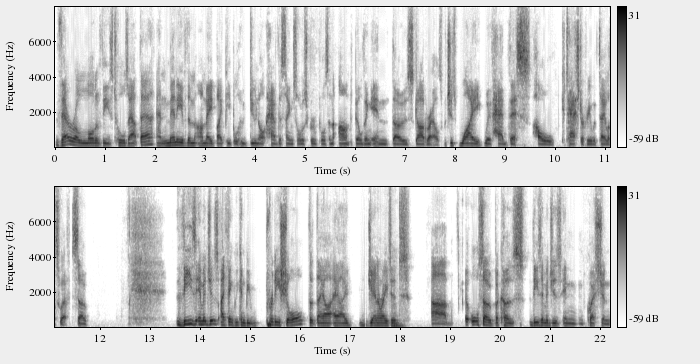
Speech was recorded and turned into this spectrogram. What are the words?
there are a lot of these tools out there, and many of them are made by people who do not have the same sort of scruples and aren't building in those guardrails, which is why we've had this whole catastrophe with Taylor Swift. So, these images, I think we can be pretty sure that they are AI generated. Mm uh, also, because these images in question,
